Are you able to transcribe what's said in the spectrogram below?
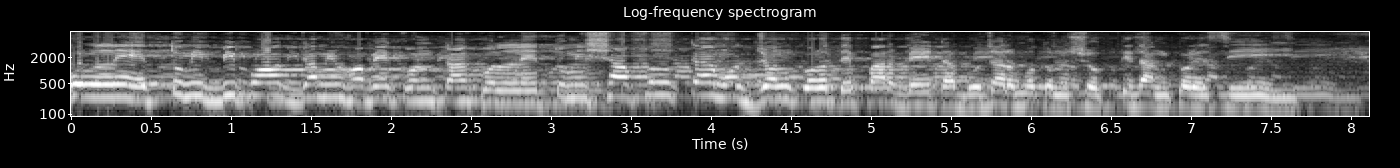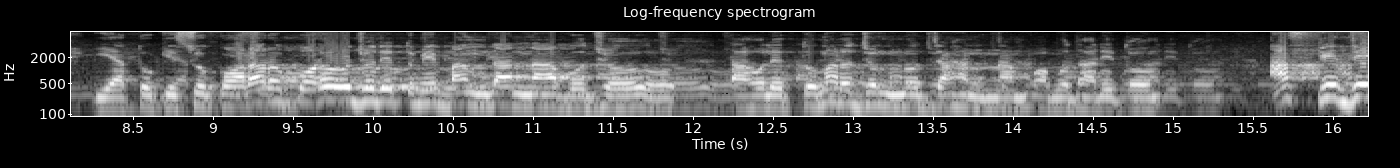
করলে তুমি বিপদগামী হবে, কোনটা করলে তুমি সফল কাম অর্জন করতে পারবে, এটা বোঝার মতন শক্তি দান করেছি। এত কিছু করার পরেও যদি তুমি বান্দা না বোঝো, তাহলে তোমার জন্য জাহান্নাম অবধারিত। আজকে যে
